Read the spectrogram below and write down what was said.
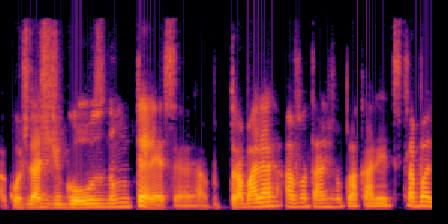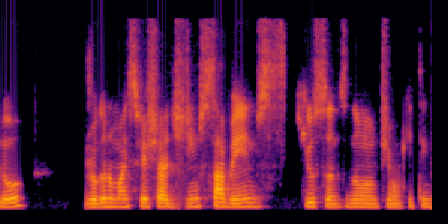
a quantidade de gols não interessa. Trabalha a vantagem no placar e eles trabalhou jogando mais fechadinho, sabendo que o Santos não é um time que tem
